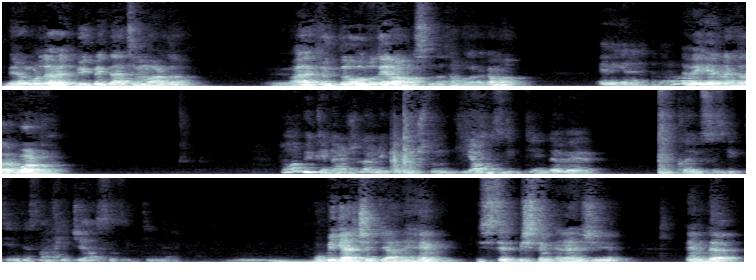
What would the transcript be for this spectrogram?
Benim burada evet büyük beklentim vardı. Ee, Hayal kırıklığı oldu diyemem aslında tam olarak ama Eve gelene kadar var. Eve gelene kadar vardı. Daha büyük enerjiler yakalamıştın. Yalnız gittiğinde ve kayıtsız gittiğinde sanki cihazsız gittiğinde. Bu bir gerçek yani hem hissetmiştim enerjiyi hem de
